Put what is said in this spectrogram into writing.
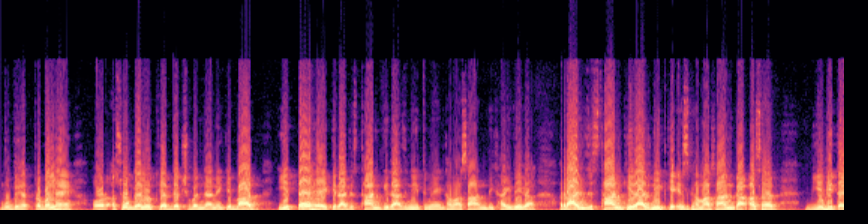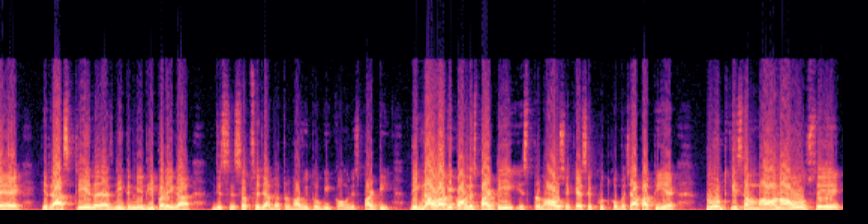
वो बेहद प्रबल हैं और अशोक गहलोत के अध्यक्ष बन जाने के बाद ये तय है कि राजस्थान की राजनीति में घमासान दिखाई देगा। राजस्थान की राजनीति के इस घमासान का असर ये भी तय है कि राष्ट्रीय राजनीति में भी पड़ेगा, जिससे सबसे ज़्यादा प्रभावित होगी कांग्रेस पार्टी। देखना होगा कि कांग्रेस पार्टी इस प्रभाव से कैसे खुद को बचा पाती है। टूट की संभावनाओं से,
